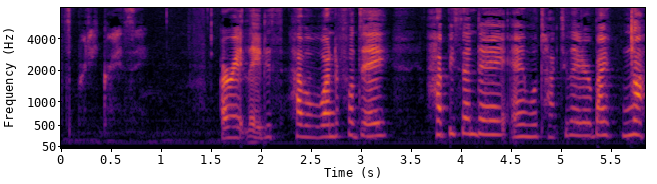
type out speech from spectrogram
It's pretty crazy. All right, ladies, have a wonderful day. Happy Sunday, and we'll talk to you later. Bye. Mwah.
